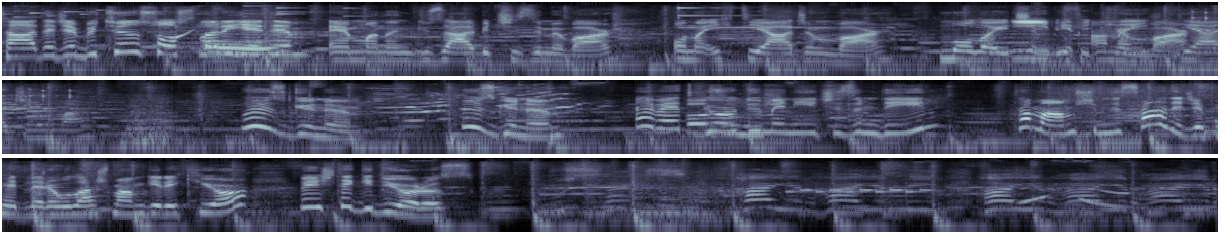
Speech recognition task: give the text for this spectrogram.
Sadece bütün sosları yedim. Emma'nın güzel bir çizimi var. Ona ihtiyacım var. Mola için İyi bir bir ana fikrim var. ihtiyacım var. Üzgünüm. Üzgünüm. Evet Bozulmuş. gördüğüm en iyi çizim değil. Tamam şimdi sadece pedlere ulaşmam gerekiyor. Ve işte gidiyoruz. Bu ses. Hayır, hayır değil. Hayır, hayır, hayır,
